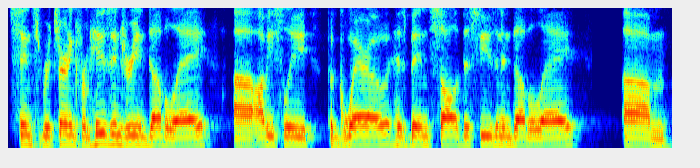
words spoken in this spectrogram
since returning from his injury in double A. Uh, obviously, Peguero has been solid this season in double A. Um,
